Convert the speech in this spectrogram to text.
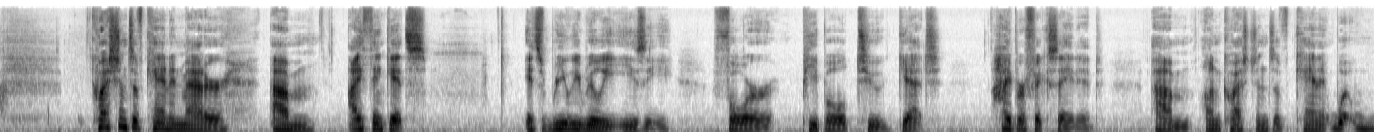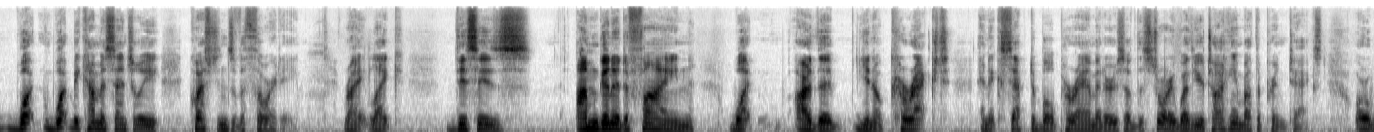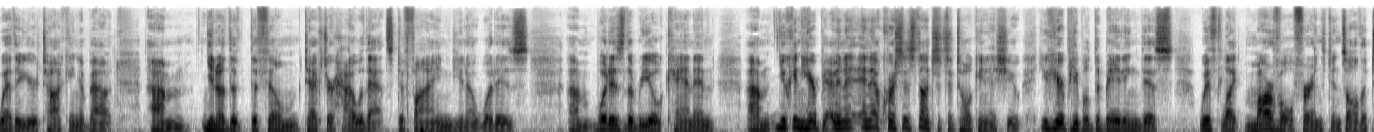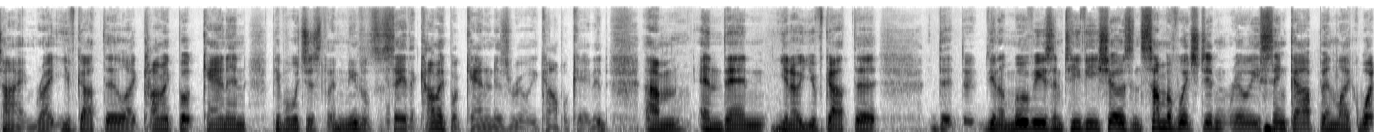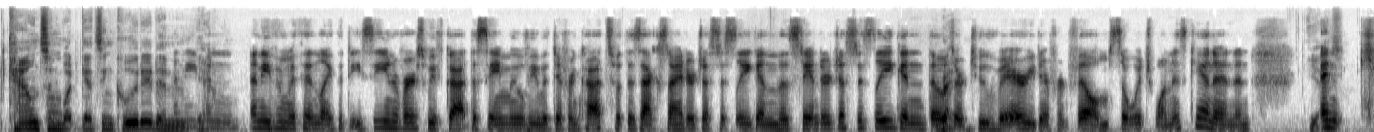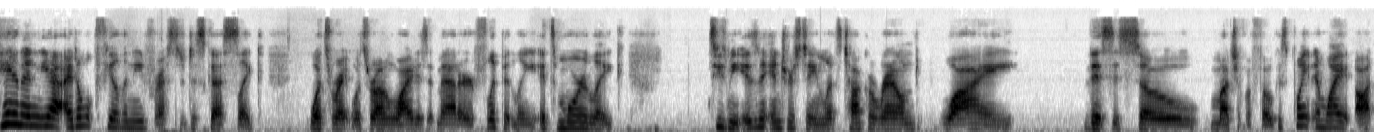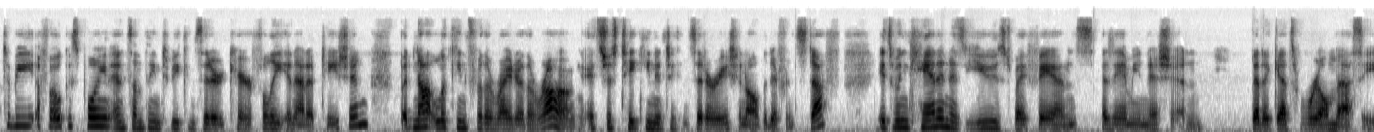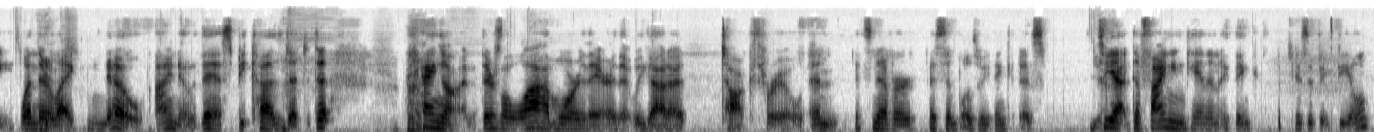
questions of canon matter. Um, I think it's it's really really easy for people to get hyperfixated um, on questions of canon. What what what become essentially questions of authority, right? Like this is I'm going to define what are the you know correct and acceptable parameters of the story, whether you're talking about the print text or whether you're talking about um, you know the the film text or how that's defined. You know what is um, what is the real canon. Um, you can hear, I mean, and of course it's not just a Tolkien issue. You hear people debating this with like Marvel, for instance, all the time, right? You've got the like comic book canon, people, which is needless to say, the comic book canon is really complicated, um, and then you know you've got the the, the, uh, you know movies and TV shows, and some of which didn't really sync up, and like what counts and what gets included, and, And yeah, even and even within like the DC universe, we've got the same movie with different cuts with the Zack Snyder Justice League and the standard Justice League, and those Right. are two very different films. So which one is canon? And yes. and canon, yeah, I don't feel the need for us to discuss like what's right, what's wrong, why does it matter flippantly. It's more like, excuse me, isn't it interesting? Let's talk around why this is so much of a focus point and why it ought to be a focus point and something to be considered carefully in adaptation, but not looking for the right or the wrong. It's just taking into consideration all the different stuff. It's when canon is used by fans as ammunition that it gets real messy. When they're Yes. like, no, I know this because da da da. Right. Hang on. There's a lot more there that we gotta talk through, and it's never as simple as we think it is. So Yeah. yeah, defining canon I think is a big deal,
